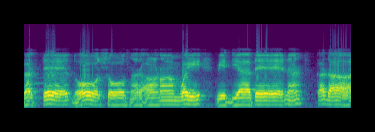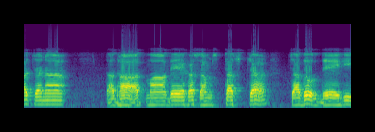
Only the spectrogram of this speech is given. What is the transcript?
गर्ते दोषो नराणां वै विद्यतेन कदाचन। तथात्मा देहसंस्थश्च चतुर्देही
